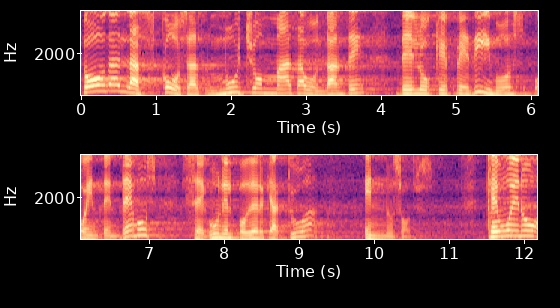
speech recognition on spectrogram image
todas las cosas mucho más abundante de lo que pedimos o entendemos según el poder que actúa en nosotros. Qué bueno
